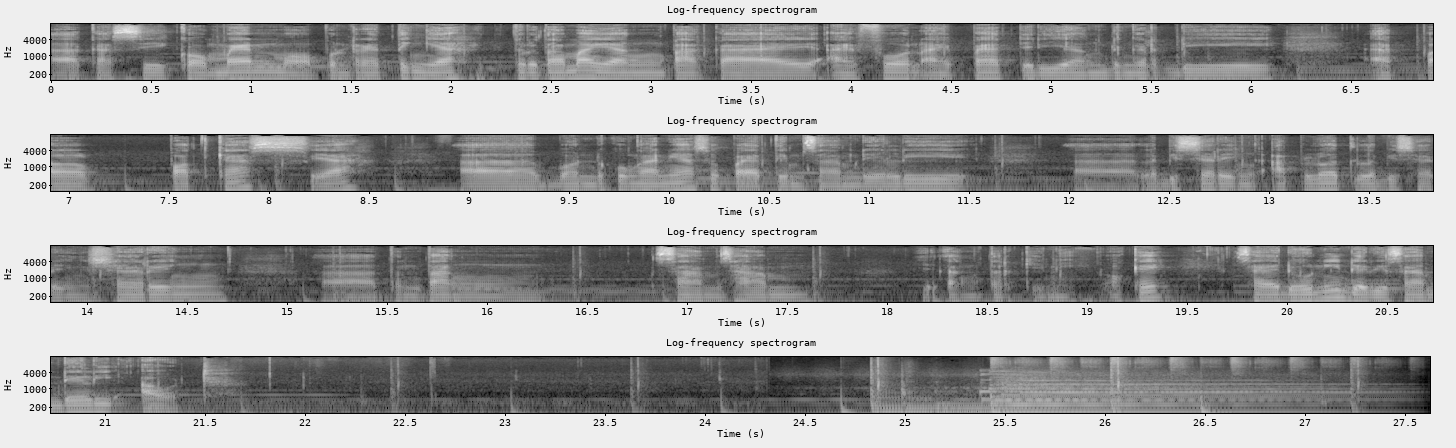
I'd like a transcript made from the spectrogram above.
uh, kasih komen maupun rating ya, terutama yang pakai iPhone, iPad. Jadi yang denger di Apple Podcast ya, uh, mohon dukungannya supaya tim Sam Daily uh, lebih sering upload, lebih sering sharing uh, tentang saham-saham yang terkini. Oke, okay? saya Doni dari Saham Daily out.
